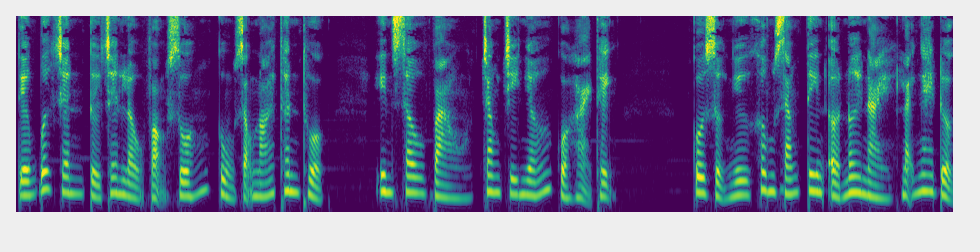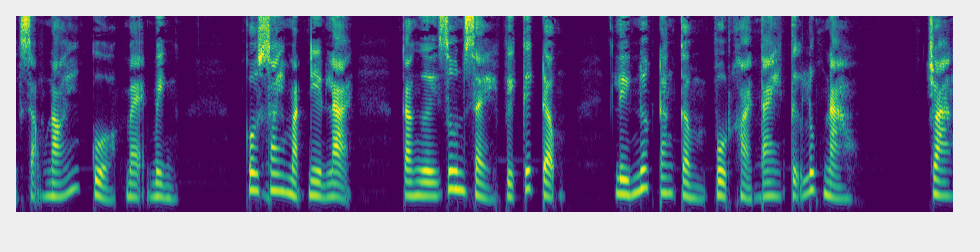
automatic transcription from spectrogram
Tiếng bước chân từ trên lầu vọng xuống cùng giọng nói thân thuộc, in sâu vào trong trí nhớ của Hải Thịnh. Cô dường như không dám tin ở nơi này lại nghe được giọng nói của mẹ mình. Cô xoay mặt nhìn lại, cả người run rẩy vì kích động. Ly nước đang cầm vụt khỏi tay từ lúc nào. Choang.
